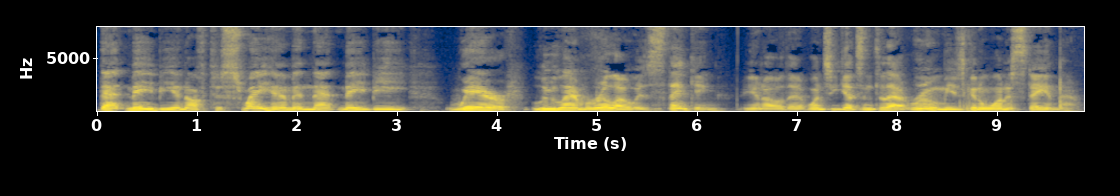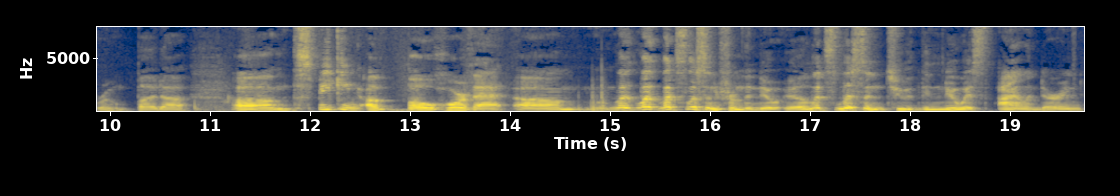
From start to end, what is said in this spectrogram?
that may be enough to sway him and that may be where Lou Lamoriello is thinking, you know, that once he gets into that room, he's going to want to stay in that room. But uh um, speaking of Bo Horvat, um, let, us let, listen from the new. Uh, let's listen to the newest Islander. And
